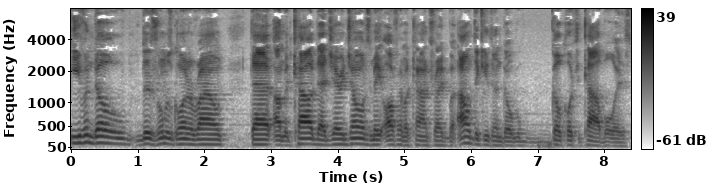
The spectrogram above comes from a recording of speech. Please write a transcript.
even though there's rumors going around that um the cow that Jerry Jones may offer him a contract, but I don't think he's gonna go go coach the Cowboys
